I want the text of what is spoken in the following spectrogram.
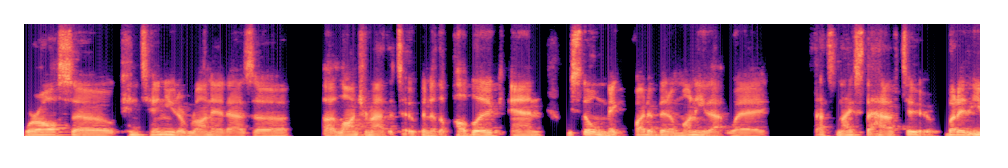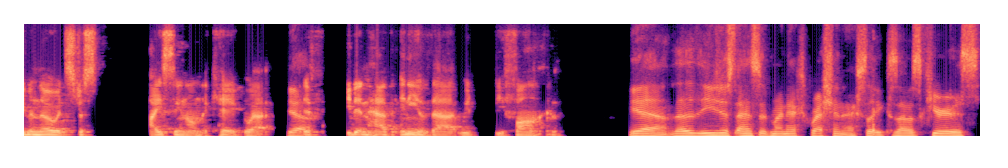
we're also continue to run it as a a laundromat that's open to the public and we still make quite a bit of money that way. That's nice to have too. But it, even though it's just icing on the cake yeah. if we didn't have any of that we'd be fine. Yeah that, you just answered my next question actually because i was curious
